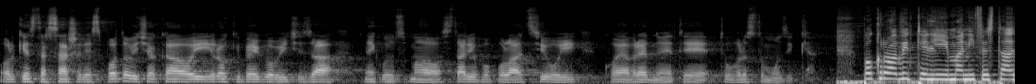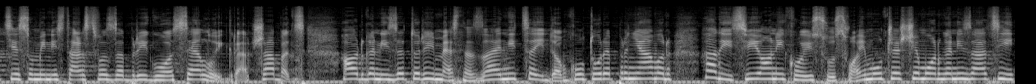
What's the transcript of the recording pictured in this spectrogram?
orkestar Saše Despotovića kao i Roki Begović za neku malo stariju populaciju i koja vrednuje te, tu vrstu muzike. Pokrovitelji manifestacije su Ministarstvo za brigu o selu i grad Šabac, a organizatori mesna zajednica i Dom kulture Prnjavor, ali i svi oni koji su svojim učešćem u organizaciji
